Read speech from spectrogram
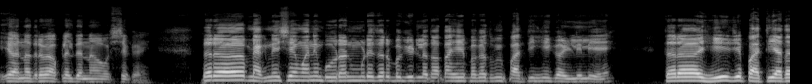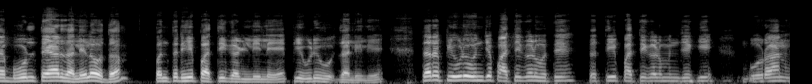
हे अन्नद्रव्य आपल्याला देणं आवश्यक आहे. तर मॅग्नेशियम आणि बोरांमुळे जर बघितलं तर आता हे बघा तुम्ही पाती ही गळलेली आहे. तर ही जी पाती आता बोंड तयार झालेलं होतं पण तरी ही पाती गळलेली आहे पिवळी हो-, झालेली आहे. तर पिवळी होऊन जे पातीगड होते तर ती पातीगड म्हणजे की बोरान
